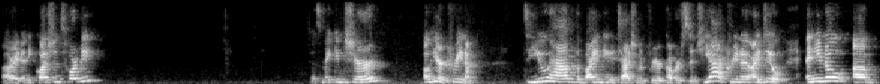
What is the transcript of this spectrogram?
All right, any questions for me? Just making sure. Oh, here, Karina. Do you have the binding attachment for your cover stitch? Yeah, Karina, I do. And you know, um,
